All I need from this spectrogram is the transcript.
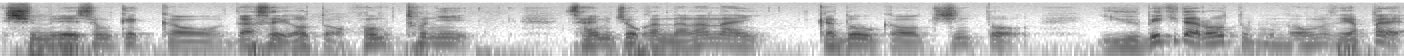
シミュレーション結果を出せよと本当に債務超過にならないかどうかをきちんと言うべきだろうと僕は思います、やっぱり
